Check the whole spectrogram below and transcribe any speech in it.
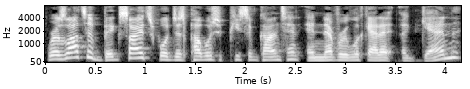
Whereas lots of big sites will just publish a piece of content and never look at it again.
